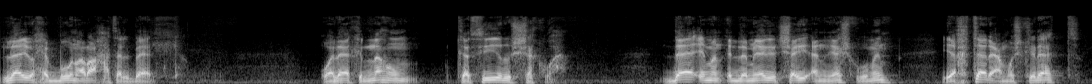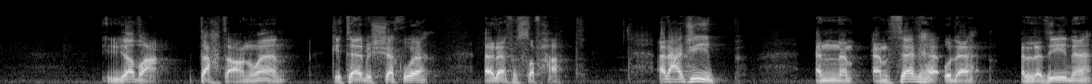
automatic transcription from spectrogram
لا يحبون راحة البال ولكنهم كثير الشكوى. دائما إن لم يجد شيئا يشكو منه يخترع مشكلات يضع تحت عنوان كتاب الشكوى آلاف الصفحات. العجيب أن أمثال هؤلاء الذين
